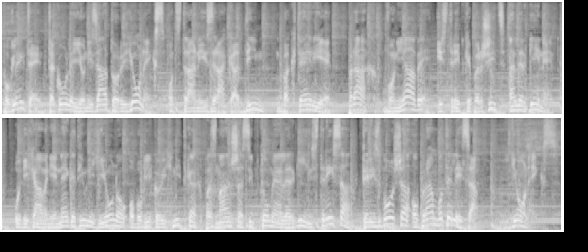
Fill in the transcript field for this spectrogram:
Poglejte, takole ionizator Yonex odstrani iz zraka dim, bakterije, prah, vonjave, iztrebke pršic, alergene. Vdihavanje negativnih ionov ob oglikovih nitkah pa zmanjša simptome alergij in stresa ter izboljša obrambo telesa. Yonex.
